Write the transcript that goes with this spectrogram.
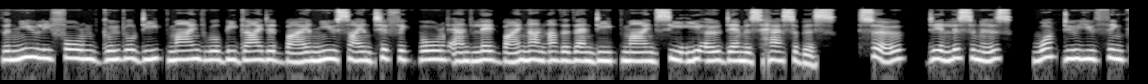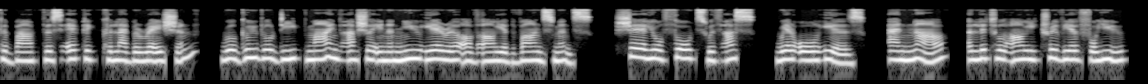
The newly formed Google DeepMind will be guided by a new scientific board and led by none other than DeepMind CEO Demis Hassabis. So, dear listeners, what do you think about this epic collaboration? Will Google DeepMind usher in a new era of AI advancements? Share your thoughts with us, we're all ears. And now, a little AI trivia for you.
